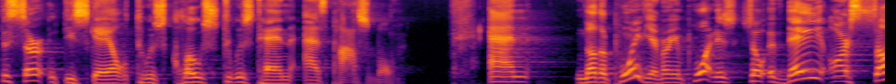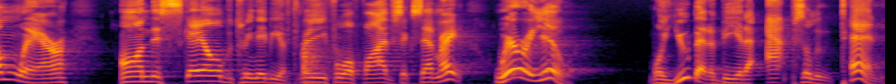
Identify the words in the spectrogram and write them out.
the certainty scale to as close to as 10 as possible. And another point here, very important, is so if they are somewhere on this scale between maybe a three, four, five, six, seven, right? Where are you? Well, you better be at an absolute 10.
